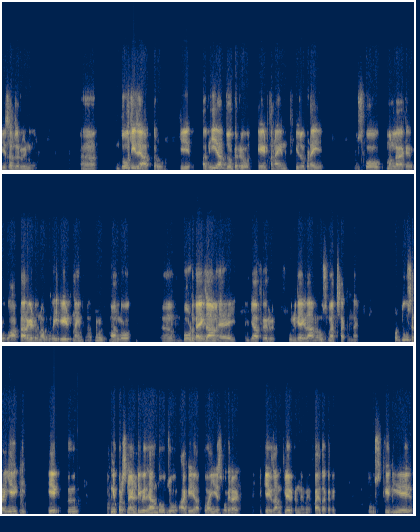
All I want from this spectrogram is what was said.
ये सब ज़रूरी नहीं है। आ, दो चीज़ें आप करो कि अभी आप जो कर रहे हो एट्थ नाइन्थ की जो पढ़ाई है उसको मन लगा के करो। आप टारगेट बना लो भाई एट नाइन्थ में मान लो बोर्ड का एग्ज़ाम है या फिर स्कूल का एग्ज़ाम है, उसमें अच्छा करना है। और दूसरा ये है कि एक अपनी पर्सनैलिटी पे ध्यान दो, जो आगे आपको आईएएस वगैरह के एग्ज़ाम क्लियर करने में फ़ायदा करे। तो उसके लिए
